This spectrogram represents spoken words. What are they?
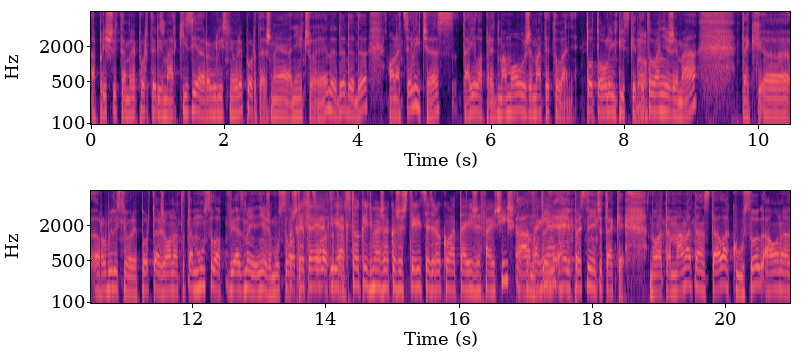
a prišli tam reportéri z Markízy a robili s ňou reportáž. No ja niečo, je, d, d, d, d. A ona celý čas tajila pred mamou, že má tetovanie. Toto olympijské No. tetovanie, že má. Tak uh, robili s ňou reportáž a ona to tam musela viac menej, nie, že musela, Počkaj, tak to je to tam jak to, keď máš akože 40 rokov a tají, že fajčíš? Áno, tak to je, hej, presne niečo také. No a tá mama tam stála kúsok a ona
